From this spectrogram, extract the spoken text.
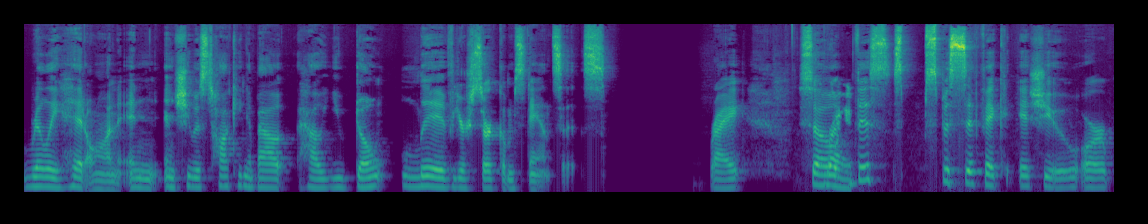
really hit on and and she was talking about how you don't live your circumstances. Right? So right. this specific issue or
